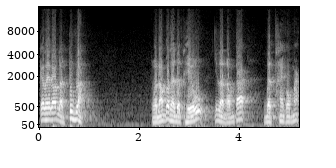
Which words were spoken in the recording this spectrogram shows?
Cái thấy đó là trung lập. Và nó có thể được hiểu như là động tác bịt hai con mắt.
